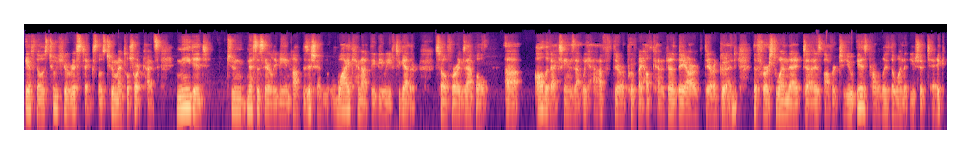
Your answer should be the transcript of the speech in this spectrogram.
if those two heuristics, those two mental shortcuts, needed to necessarily be in opposition. Why cannot they be weaved together? So, for example, uh, all the vaccines that we have they're approved by health canada they are they are good. The first one that uh, is offered to you is probably the one that you should take.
